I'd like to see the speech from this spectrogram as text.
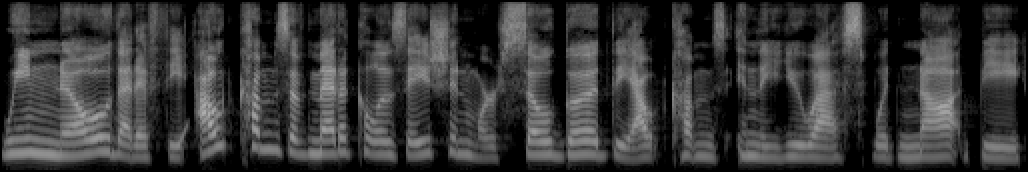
We know that if the outcomes of medicalization were so good, the outcomes in the US would not be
